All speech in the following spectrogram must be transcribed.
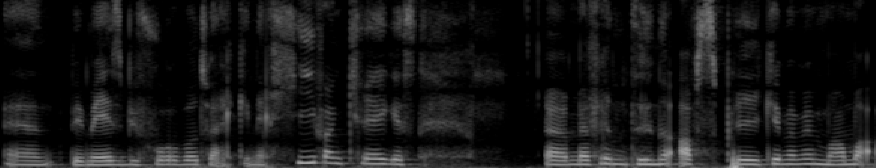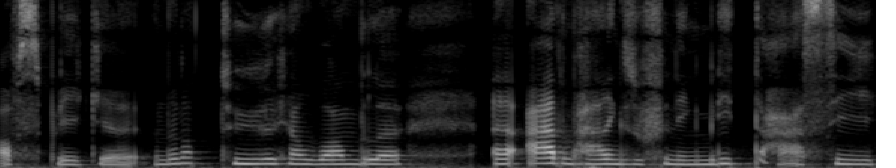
En bij mij is bijvoorbeeld waar ik energie van krijg, is uh, met vriendinnen afspreken, met mijn mama afspreken, in de natuur gaan wandelen, uh, ademhalingsoefening, meditatie,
